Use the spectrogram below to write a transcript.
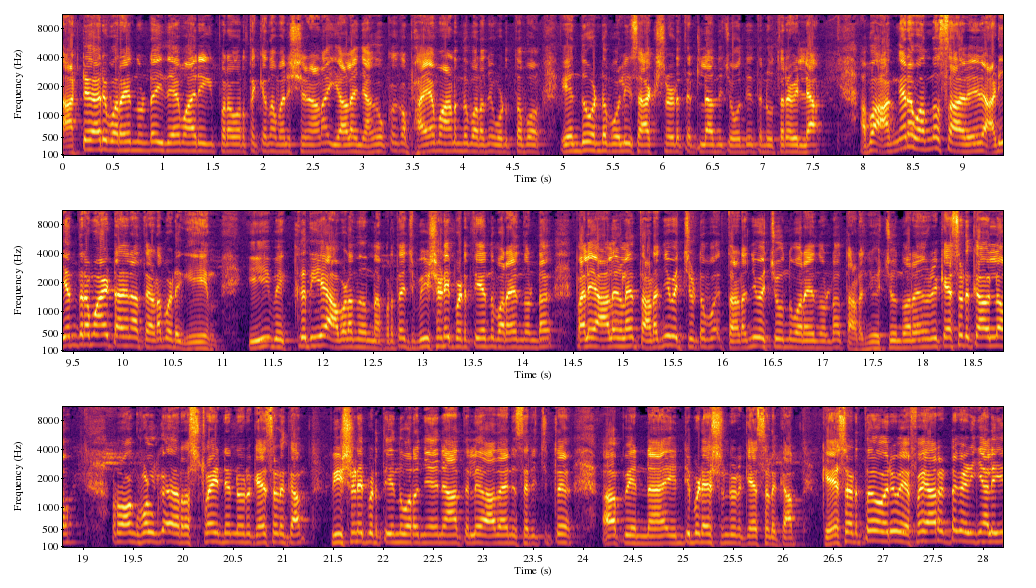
നാട്ടുകാർ പറയുന്നുണ്ട് ഇതേമാതിരി പ്രവർത്തിക്കുന്ന മനുഷ്യനാണ്. ഇയാളെ ഞങ്ങൾക്കൊക്കെ ഭയമാണെന്ന് പറഞ്ഞു കൊടുത്തപ്പോൾ എന്തുകൊണ്ട് പോലീസ് ആക്ഷൻ എടുത്തിട്ടില്ല എന്ന് ചോദ്യത്തിന് ഉത്തരവില്ല. അപ്പോൾ അങ്ങനെ വന്ന സാഹചര്യം അടിയന്തരമായിട്ട് അതിനകത്ത് ഇടപെടുകയും ഈ വ്യക്തിയെ അവിടെ നിന്ന് പ്രത്യേകിച്ച് ഭീഷണിപ്പെടുത്തിയെന്ന് പറയുന്നുണ്ട്. പല ആളുകളെ തടഞ്ഞു വെച്ചിട്ട് തടഞ്ഞു വെച്ചു എന്ന് പറയുന്നുണ്ട്. തടഞ്ഞു വെച്ചു എന്ന് പറയുന്ന ഒരു കേസ് എടുക്കാമല്ലോ റോങ് ഫുൾ റെസ്ട്രെയിന്റിന് ഒരു കേസ് എടുക്കാം ഭീഷണിപ്പെടുത്തി എന്ന് പറഞ്ഞതിനകത്തിൽ അതനുസരിച്ചിട്ട് പിന്നെ ഇന്റിമിഡേഷന്റെ ഒരു കേസ് എടുക്കാം കേസെടുത്ത് ഒരു എഫ് ഐ ആർ ഇട്ട് കഴിഞ്ഞാൽ ഈ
